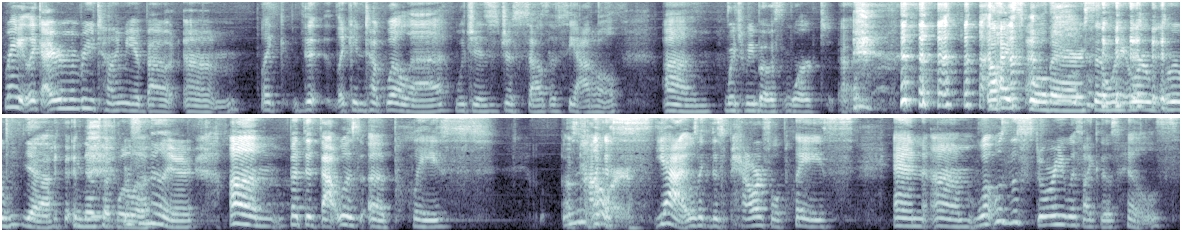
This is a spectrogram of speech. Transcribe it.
Right, like I remember you telling me about um like the like in Tukwila, which is just south of Seattle. Um which we both worked at the high school there. So we, we're, we're yeah, we know we're Tukwila. familiar. Um but that that was a place it like a power. yeah, it was like this powerful place. And um what was the story with like those hills?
